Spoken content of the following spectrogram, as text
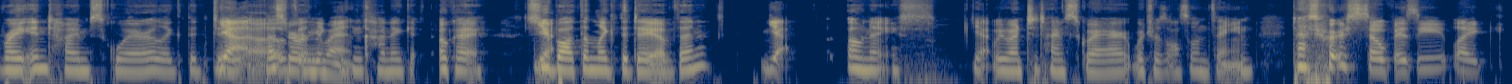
right in Times Square, like the day Yeah, that's of, where and, we like, went. You can kind of get okay. So Yeah. you bought them like the day of then? Yeah. Oh, nice. Yeah, we went to Times Square, which was also insane. Times Square is so busy. Like,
